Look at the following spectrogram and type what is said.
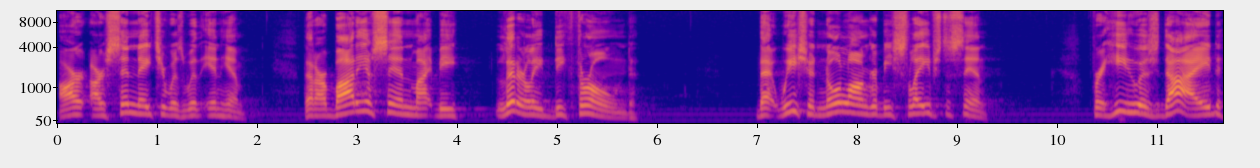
our, our sin nature was within him, that our body of sin might be literally dethroned, that we should no longer be slaves to sin. For he who has died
